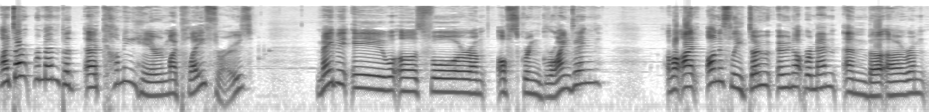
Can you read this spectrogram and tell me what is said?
I don't remember uh, coming here in my playthroughs. Maybe it was for um, off-screen grinding? But I honestly don't do not remember uh, um,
